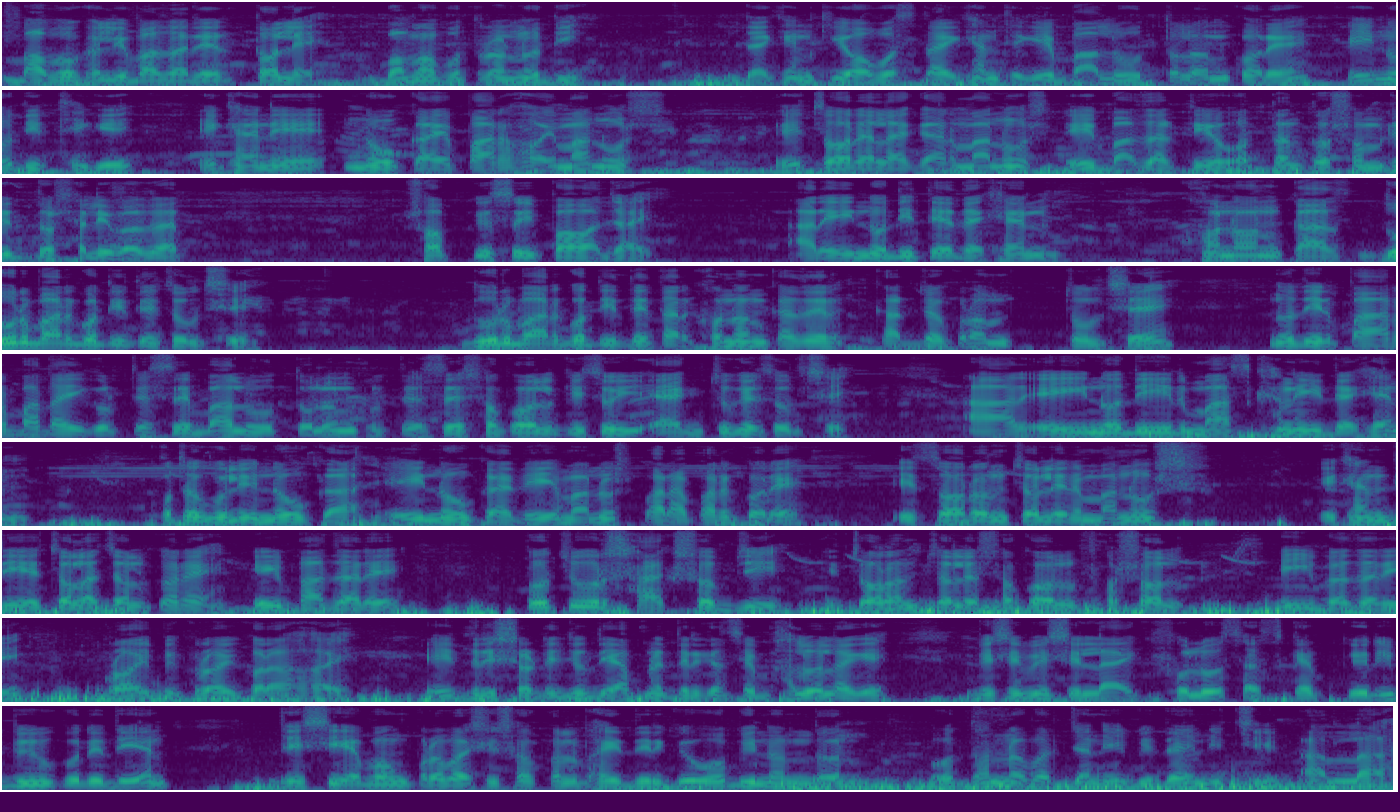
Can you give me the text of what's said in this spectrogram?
বাবুখালী বাজারের তলে ব্রহ্মপুত্র নদী। দেখেন কি অবস্থা, এখান থেকে বালু উত্তোলন করে এই নদীর থেকে। এখানে নৌকায় পার হয় মানুষ, এই চর এলাকার মানুষ। এই বাজারটি অত্যন্ত সমৃদ্ধশালী বাজার সব কিছুই পাওয়া যায়। আর এই নদীতে দেখেন, খনন কাজ দুর্বার গতিতে চলছে। দুর্বার গতিতে তার খনন কাজের কার্যক্রম চলছে। নদীর পার বাদাই করতেছে, বালু উত্তোলন করতেছে, সকল কিছুই একযুগে চলছে। আর এই নদীর মাঝখানেই দেখেন কতগুলি নৌকা। এই নৌকা দিয়ে মানুষ পারাপার করে, এই চর অঞ্চলের মানুষ এখান দিয়ে চলাচল করে। এই বাজারে প্রচুর শাক সবজি এই চর অঞ্চলের সকল ফসল এই বাজারে ক্রয় বিক্রয় করা হয়। এই দৃশ্যটি যদি আপনাদের কাছে ভালো লাগে, বেশি বেশি লাইক, ফলো, সাবস্ক্রাইবকে রিভিউ করে দেন দেশি এবং প্রবাসী সকল ভাইদেরকে অভিনন্দন ও ধন্যবাদ জানিয়ে বিদায় নিচ্ছি। আল্লাহ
